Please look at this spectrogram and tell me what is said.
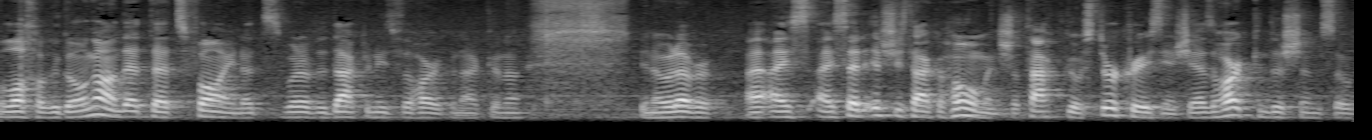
malach of the going on, that, that's fine. That's whatever the doctor needs for the heart. We're not to, you know, whatever. I, I, I, said, if she's taka home and she'll taka go stir crazy and she has a heart condition, so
